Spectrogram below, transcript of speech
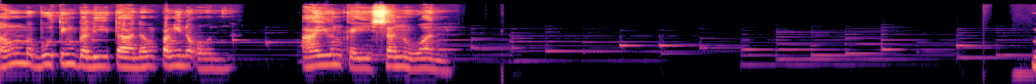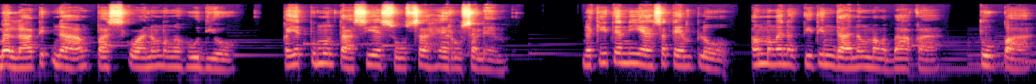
Ang mabuting balita ng Panginoon ayon kay San Juan. Malapit na ang Pasko ng mga Hudyo, kaya't pumunta si Jesus sa Jerusalem. Nakita niya sa templo ang mga nagtitinda ng mga baka, tupa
